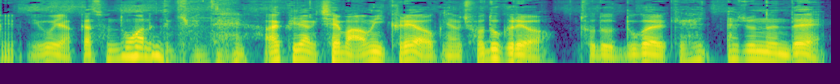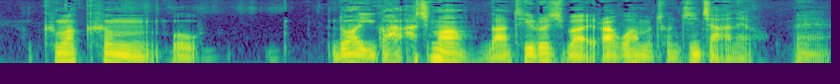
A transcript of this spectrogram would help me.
이- 이거 약간 선동하는 느낌인데, 아, 그냥 제 마음이 그래요. 그냥 저도 그래요. 저도 누가 이렇게 해, 해줬는데, 그만큼, 뭐, 너 이거 하지 마. 나한테 이러지 마. 라고 하면 전 진짜 안 해요. 네.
